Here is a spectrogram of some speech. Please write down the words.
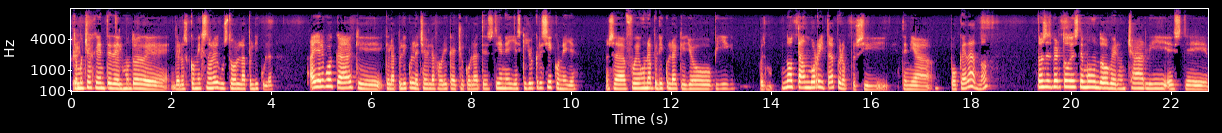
Que mucha gente del mundo de, de, los cómics no les gustó la película. Hay algo acá que, que la película de Charlie la fábrica de chocolates tiene y es que yo crecí con ella. O sea, fue una película que yo vi pues no tan morrita, pero pues sí tenía poca edad, ¿no? Entonces ver todo este mundo, ver un Charlie, este,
